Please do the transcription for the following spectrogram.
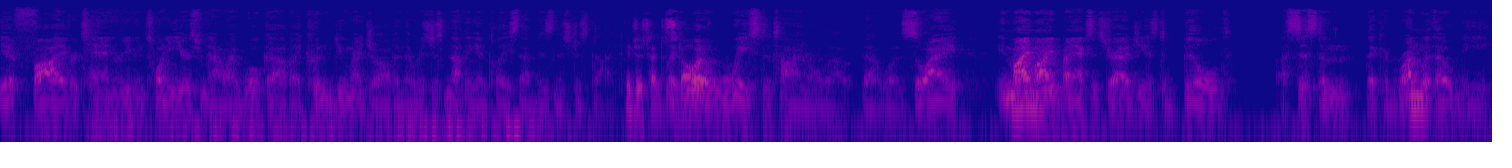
if five or ten or even twenty years from now I woke up, I couldn't do my job, and there was just nothing in place. That business just died. It just had to like stop. what a waste of time all that that was. So I, in my mind, my exit strategy is to build a system that can run without me,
